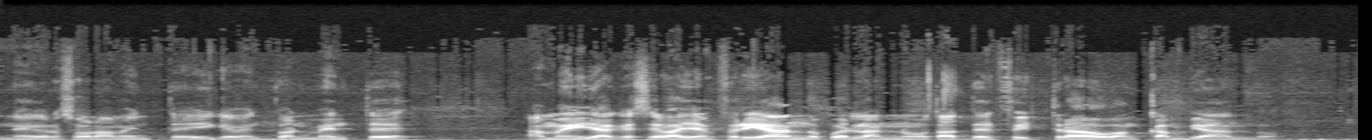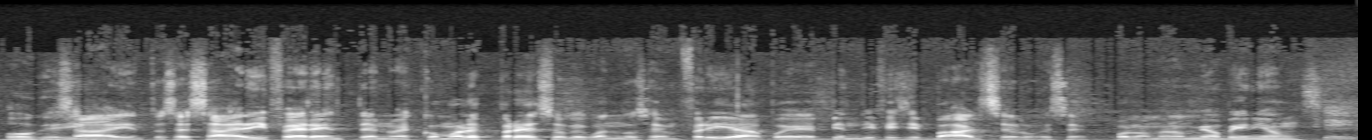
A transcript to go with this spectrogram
negro solamente y que eventualmente a medida que se vaya enfriando pues las notas del filtrado van cambiando. Ok. O sea, y entonces sabe diferente. No es como el expreso que cuando se enfría pues es bien difícil bajárselo, ese, por lo menos mi opinión. Sí.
